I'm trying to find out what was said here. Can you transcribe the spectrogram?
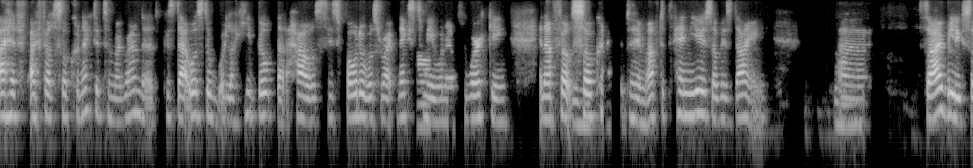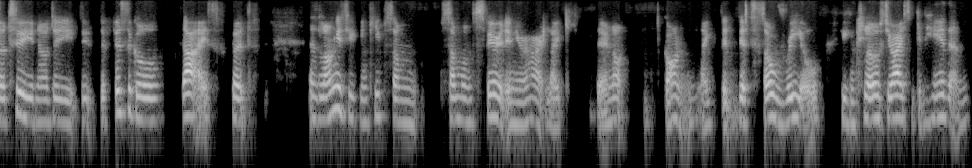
I had I felt so connected to my granddad because that was the like he built that house. His photo was right next to oh. me when I was working, and I felt mm-hmm. so connected to him after ten years of his dying. Mm-hmm. Uh, so I believe so too. You know, the, the the physical dies, but as long as you can keep some someone's spirit in your heart, like they're not gone. Like it's so real. You can close your eyes, you can hear them.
